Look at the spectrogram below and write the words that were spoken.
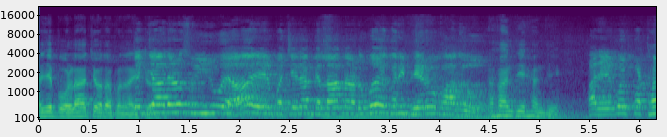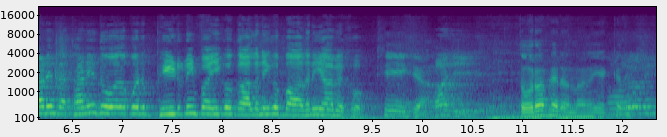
ਅਜੇ ਬੋਲਾ 14 15 ਤੀਜਾ ਲੀਟਰ। ਦਿਨ ਸੂਈ ਨੂੰ ਹੋਇਆ ਇਹ ਬੱਚੇ ਦਾ ਗੱਲਾਂ ਨਾੜੂ ਆ ਇੱਕ ਵਾਰੀ ਫੇਰ ਵਿਖਾ ਦਿਓ। ਹਾਂਜੀ ਹਾਂਜੀ। ਹਜੇ ਕੋਈ ਪੱਠਾ ਨਹੀਂ ਦੱਥਾ ਨਹੀਂ ਦੋ ਕੋਈ ਫੀਡ ਨਹੀਂ ਪਾਈ ਕੋਈ ਗੱਲ ਨਹੀਂ ਕੋਈ ਬਾਤ ਨਹੀਂ ਆ ਵੇਖੋ। ਠੀਕ ਆ। ਹਾਂਜੀ। ਤੋਰੋ ਫਿਰ ਉਹਨਾਂ ਵੀ ਇੱਕ ਵਾਰੀ।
